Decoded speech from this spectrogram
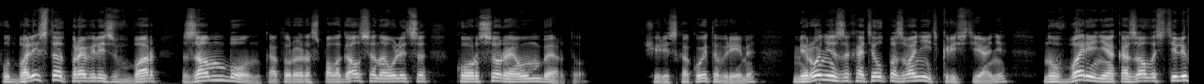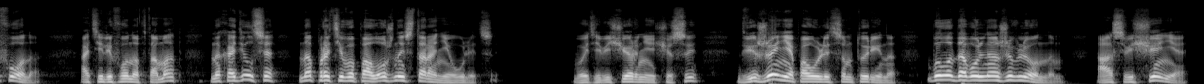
Футболисты отправились в бар «Замбон», который располагался на улице Корсо Ре Умберто. Через какое-то время Мирони захотел позвонить крестьяне, но в баре не оказалось телефона, а телефон-автомат находился на противоположной стороне улицы. В эти вечерние часы движение по улицам Турина было довольно оживленным, а освещение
